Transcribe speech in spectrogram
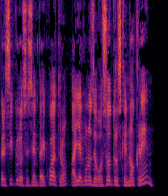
versículo 64, hay algunos de vosotros que no creen,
